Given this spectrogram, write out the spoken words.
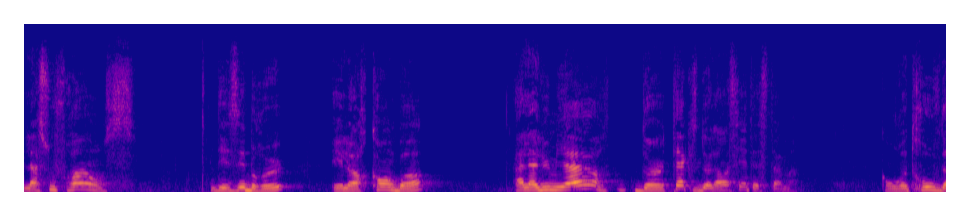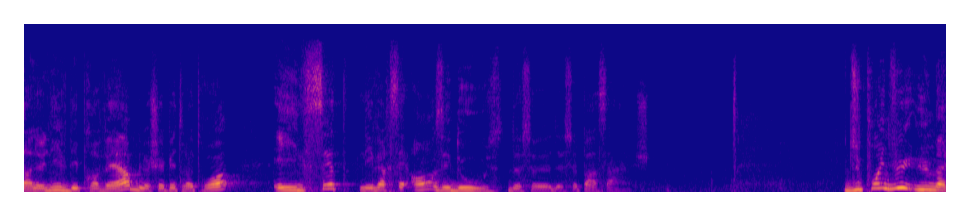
la souffrance des Hébreux et leur combat à la lumière d'un texte de l'Ancien Testament qu'on retrouve dans le livre des Proverbes, le chapitre 3, et il cite les versets 11 et 12 de ce, de ce passage. Du point de vue humain,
